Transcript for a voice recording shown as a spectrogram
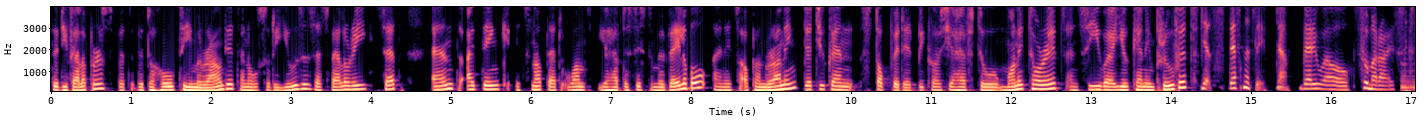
the developers, but, but the whole team around it and also the users, as Valerie said. And I think it's not that once you have the system available and it's up and running, that you can stop with it because you have to monitor it and see where you can improve it. Yes, definitely. Yeah, very well summarized.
